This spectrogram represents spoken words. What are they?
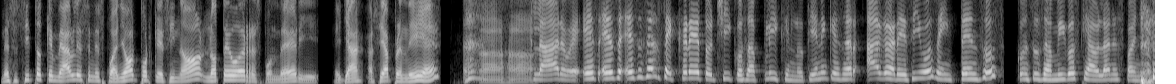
necesito que me hables en español porque si no, no te voy a responder. Y, y ya, así aprendí, ¿eh? Ajá. Claro, es, es- ese es el secreto, chicos, aplíquenlo. Tienen que ser agresivos e intensos con sus amigos que hablan español.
